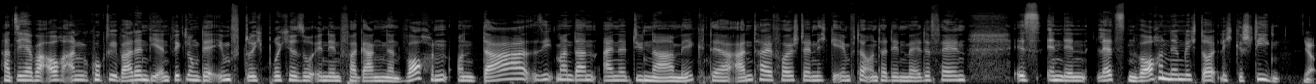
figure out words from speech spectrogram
hat sich aber auch angeguckt, wie war denn die Entwicklung der Impfdurchbrüche so in den vergangenen Wochen. Und da sieht man dann eine Dynamik. Der Anteil vollständig geimpfter unter den Meldefällen ist in den letzten Wochen nämlich deutlich gestiegen. Ja,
